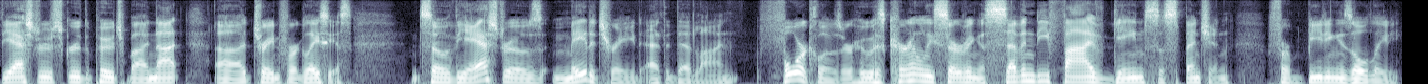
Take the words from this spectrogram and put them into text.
The Astros screwed the pooch by not uh, trading for Iglesias. So the Astros made a trade at the deadline for closer who is currently serving a 75 game suspension for beating his old lady.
